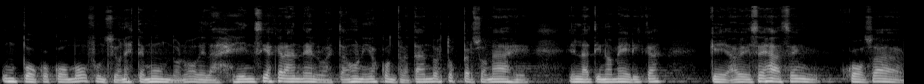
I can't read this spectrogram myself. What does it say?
un poco cómo funciona este mundo, ¿no? de las agencias grandes en los Estados Unidos contratando a estos personajes en Latinoamérica que a veces hacen cosas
